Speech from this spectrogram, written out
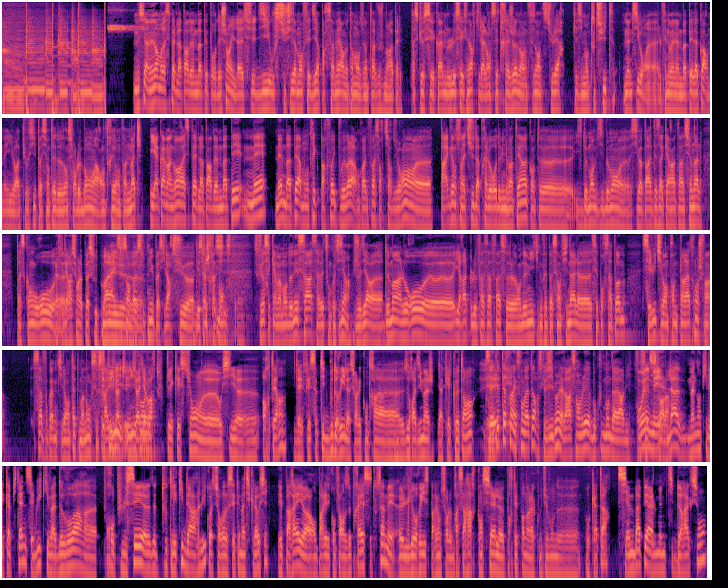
Mais a un énorme respect de la part de Mbappé pour Deschamps, il l'a dit ou suffisamment fait dire par sa mère, notamment dans une interview, je me rappelle. Parce que c'est quand même le sélectionneur qui l'a lancé très jeune en le faisant un titulaire quasiment tout de suite. Même si, euh, le phénomène Mbappé, d'accord, mais il aurait pu aussi patienter deux ans sur le banc à rentrer en fin de match. Il y a quand même un grand respect de la part de Mbappé, mais Mbappé a montré que parfois il pouvait, voilà, encore une fois, sortir du rang. euh, par exemple, son attitude après l'Euro 2021, quand euh, il se demande visiblement s'il va pas arrêter sa carrière internationale. Parce qu'en gros, La euh, fédération l'a pas soutenu. voilà, il se sent euh, pas soutenu parce qu'il a reçu euh, des trucs. Bon, racistes. ce que je veux dire, c'est qu'à un moment donné, ça, ça va être son quotidien. Je veux dire, euh, demain à l'Euro, euh, il rate le face-à-face euh, en demi qui nous fait passer en finale, euh, c'est pour sa pomme. C'est lui qui va en prendre plein la tronche. Enfin, ça, faut quand même qu'il ait en tête maintenant que ce Et sera puis, lui. il va, il va uniquement y lui. avoir toutes les questions euh, aussi euh, hors terrain. Il avait fait sa petite bouderie là sur les contrats euh, de droit d'image il y a quelques temps. Ça a Et- été peut-être un ex fondateur parce que visiblement, il avait rassemblé beaucoup de monde derrière lui. cette mais là, maintenant qu'il est capitaine, c'est lui qui va devoir euh, propulser toute l'équipe derrière lui quoi sur ces thématiques-là aussi. Et pareil, alors on parlait des conférences de presse, tout ça, mais Lloris, par exemple, sur le brassard arc-en-ciel porté pendant la Coupe du Monde au Qatar. Si Mbappé a le même type de réaction,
